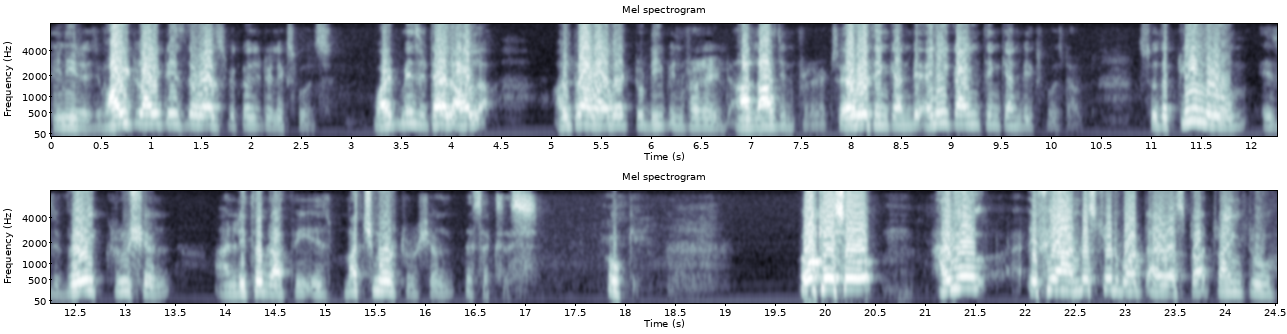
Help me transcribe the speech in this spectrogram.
any resist. White light is the worst because it will expose. White means it has all ultraviolet to deep infrared or uh, large infrared. So everything can be any kind thing can be exposed out. So the clean room is very crucial and lithography is much more crucial the success. Okay. Okay so have you if you understood what I was trying to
